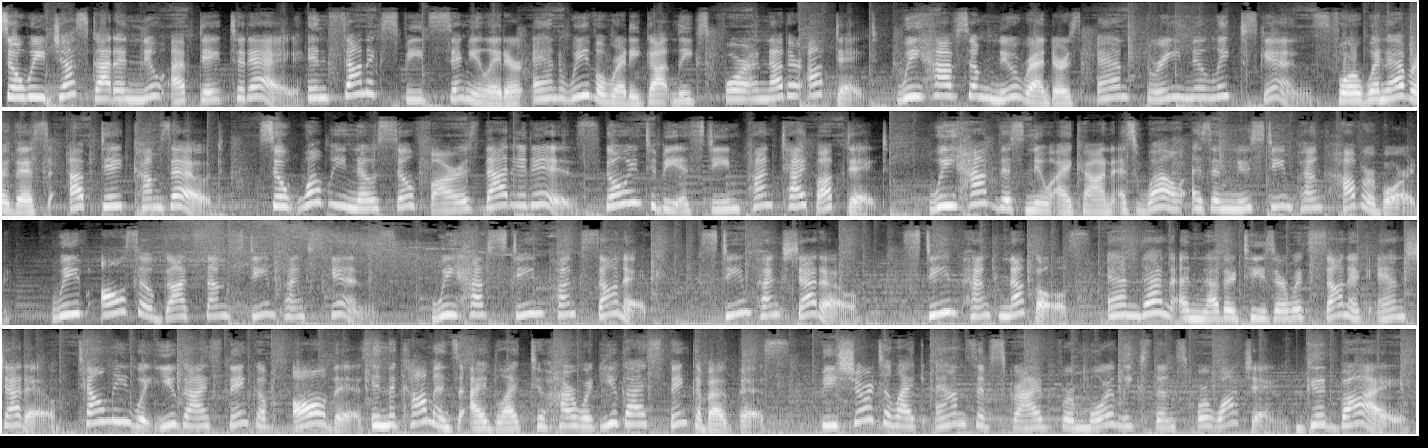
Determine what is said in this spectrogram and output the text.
So we just got a new update today in Sonic Speed Simulator and we've already got leaks for another update. We have some new renders and three new leaked skins for whenever this update comes out. So what we know so far is that it is going to be a steampunk type update. We have this new icon as well as a new steampunk hoverboard. We've also got some steampunk skins. We have steampunk Sonic, steampunk Shadow, steampunk Knuckles, and then another teaser with Sonic and Shadow. Tell me what you guys think of all this. In the comments, I'd like to hear what you guys think about this. Be sure to like and subscribe for more leaks. Thanks for watching. Goodbye.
